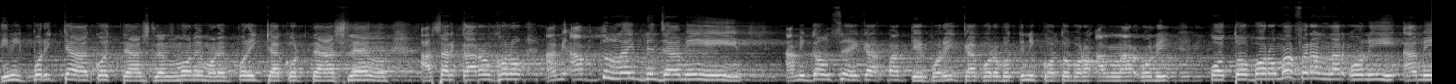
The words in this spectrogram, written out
তিনি পরীক্ষা করতে আসলেন, মনে মনে পরীক্ষা করতে আসলেন। আসার কারণ হলো, আমি আব্দুল্লাহ ইবনে জামি, আমি গাউসে পাককে পরীক্ষা করব, তিনি কত বড় আল্লাহর অলি কত বড় মাফের আল্লাহর অলি আমি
